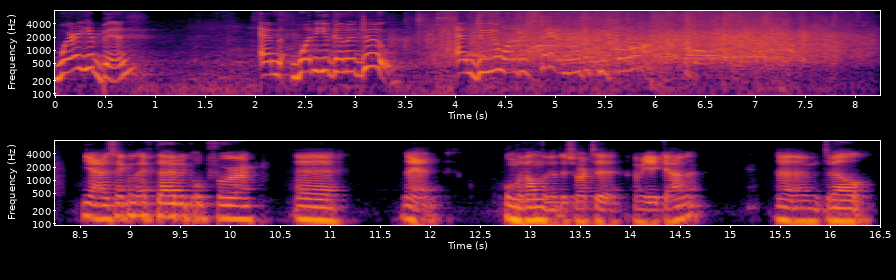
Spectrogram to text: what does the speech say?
where you been and what are you going to do? And do you understand who the people are? Ja, dus hij komt echt duidelijk op voor, uh, nou ja, onder andere de zwarte Amerikanen. Um, terwijl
